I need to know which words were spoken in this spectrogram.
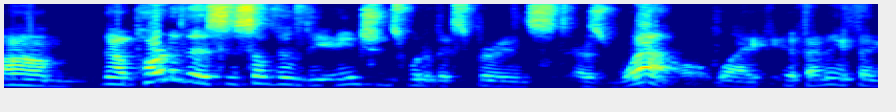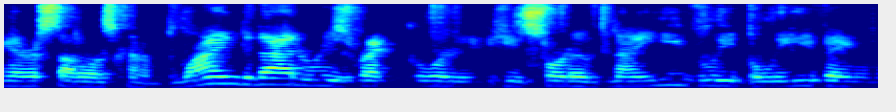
Um, now, part of this is something the ancients would have experienced as well. Like, if anything, Aristotle is kind of blind to that, or he's, rec- or he's sort of naively believing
